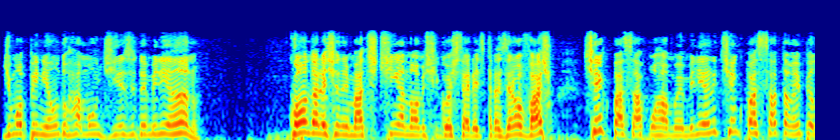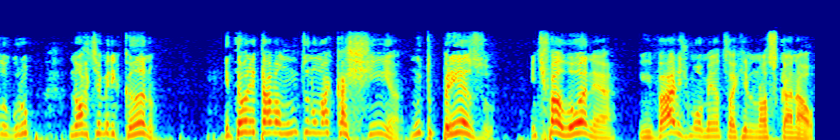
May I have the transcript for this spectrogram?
de uma opinião do Ramon Dias e do Emiliano. Quando o Alexandre Matos tinha nomes que gostaria de trazer ao Vasco, tinha que passar por Ramon Emiliano e tinha que passar também pelo grupo norte-americano. Então ele estava muito numa caixinha, muito preso. A gente falou, né, em vários momentos aqui no nosso canal.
